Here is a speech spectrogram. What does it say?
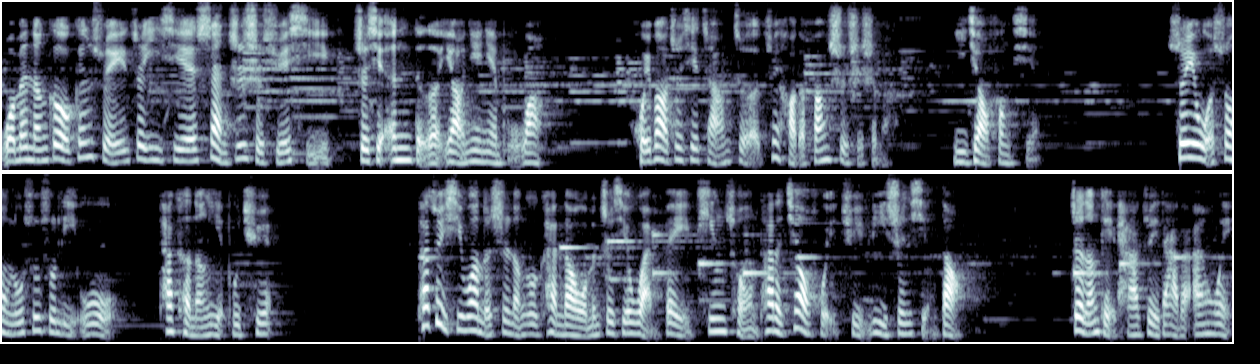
我们能够跟随这一些善知识学习，这些恩德要念念不忘。回报这些长者最好的方式是什么？依教奉行。所以我送卢叔叔礼物，他可能也不缺。他最希望的是能够看到我们这些晚辈听从他的教诲去立身行道，这能给他最大的安慰。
